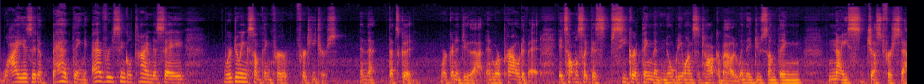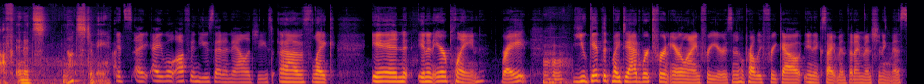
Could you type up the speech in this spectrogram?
why is it a bad thing every single time to say we're doing something for for teachers and that that's good. We're going to do that and we're proud of it. It's almost like this secret thing that nobody wants to talk about when they do something nice just for staff and it's nuts to me. It's I, I will often use that analogy of like in in an airplane, right? Uh-huh. You get that my dad worked for an airline for years, and he'll probably freak out in excitement that I'm mentioning this.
